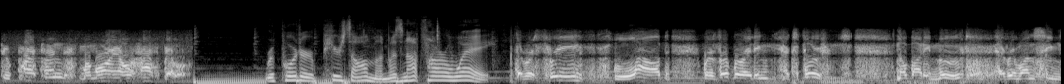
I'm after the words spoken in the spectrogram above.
to Parkland Memorial Hospital. Reporter Pierce Allman was not far away. There were three loud, reverberating explosions. Nobody moved. Everyone seemed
